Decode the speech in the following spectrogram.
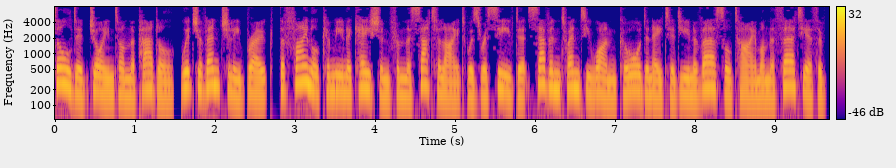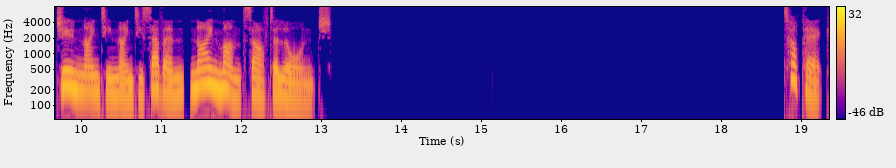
soldered joint on the paddle, which eventually broke. The final communication from the satellite was received at 7:21 coordinated universal time on the 30th of June 1997, 9 months after launch. Topic:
